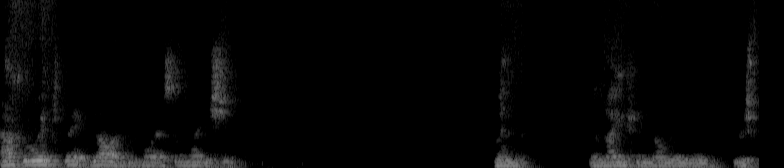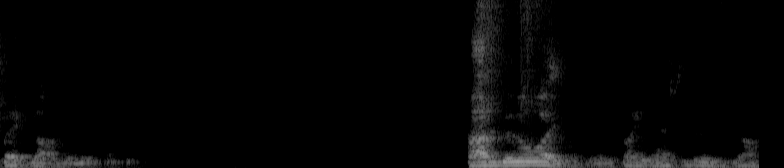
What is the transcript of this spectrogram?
How can we expect God to bless a nation when the nation don't even respect God no more? Try to do away with everything that has to do with God.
